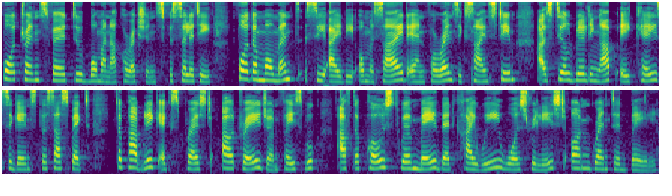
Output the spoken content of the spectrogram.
for transfer to Bomana Corrections Facility. For the moment, CID Homicide and Forensic Science team are still building up a case against the suspect. The public expressed outrage on Facebook after posts were made that Kaiwi was released on granted bail.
